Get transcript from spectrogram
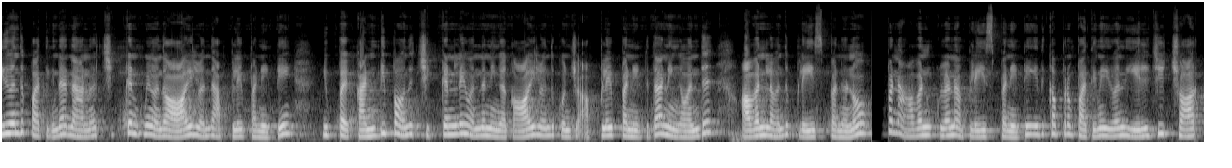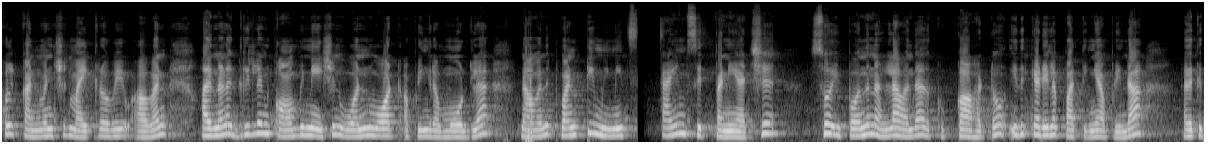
இது வந்து பார்த்திங்கன்னா நான் சிக்கனுக்குமே வந்து ஆயில் வந்து அப்ளை பண்ணிட்டேன். இப்போ கண்டிப்பாக வந்து சிக்கன்லேயே வந்து நீங்கள் ஆயில் வந்து கொஞ்சம் அப்ளை பண்ணிவிட்டு தான் நீங்கள் வந்து அவனில் வந்து ப்ளேஸ் பண்ணணும். இப்போ நான் அவனுக்குள்ளே நான் ப்ளேஸ் பண்ணிவிட்டேன் இதுக்கப்புறம் பார்த்தீங்கன்னா இது வந்து எல்ஜி சார்கோல் கன்வென்ஷன் மைக்ரோவேவ் அவன் அதனால grill and combination one watt அப்படிங்கிற மோடில் நான் வந்து டுவெண்ட்டி மினிட்ஸ் டைம் செட் பண்ணியாச்சு. ஸோ இப்போ வந்து நல்லா வந்து அது குக் ஆகட்டும். இதுக்கிடையில் பார்த்தீங்க அப்படின்னா அதுக்கு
